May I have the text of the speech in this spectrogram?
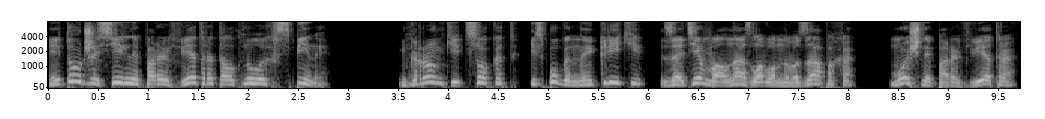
И тут же сильный порыв ветра толкнул их в спины. Громкий цокот, испуганные крики, затем волна зловонного запаха, мощный порыв ветра.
